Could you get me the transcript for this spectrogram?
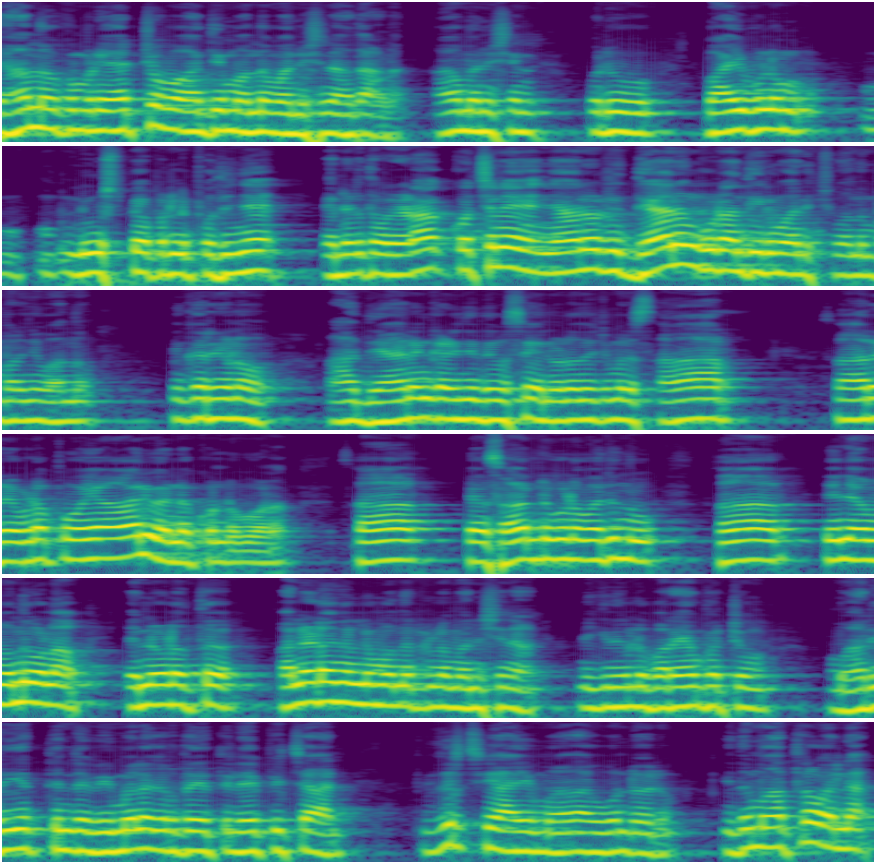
ഞാൻ നോക്കുമ്പോൾ ഏറ്റവും ആദ്യം വന്ന മനുഷ്യൻ അതാണ്. ആ മനുഷ്യൻ ഒരു ബൈബിളും ന്യൂസ് പേപ്പറിൽ പൊതിഞ്ഞ് എന്റെ അടുത്ത് പറഞ്ഞു എടാ കൊച്ചനെ ഞാനൊരു ധ്യാനം കൂടാൻ തീരുമാനിച്ചു എന്നും പറഞ്ഞ് വന്നു. നിങ്ങൾക്കറിയണോ? ആ ധ്യാനം കഴിഞ്ഞ ദിവസം എന്നോട് ചോദിച്ചപ്പോൾ സാർ സാർ എവിടെ പോയാലും എന്നെ കൊണ്ടുപോകണം. സാർ ഞാൻ സാറിന്റെ കൂടെ വരുന്നു. സാർ ഞാൻ വന്നുകൊള്ളാം. എന്നോടത്ത് പലയിടങ്ങളിലും വന്നിട്ടുള്ള മനുഷ്യനാണ്. എനിക്ക് നിങ്ങളോട് പറയാൻ പറ്റും മറിയത്തിന്റെ വിമല ഹൃദയത്തിൽ ഏൽപ്പിച്ചാൽ തീർച്ചയായും മാതാവ് കൊണ്ടുവരും. ഇത് മാത്രമല്ല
